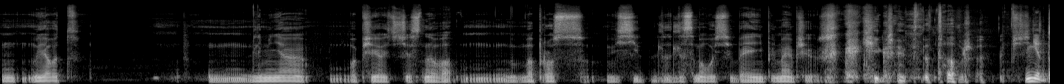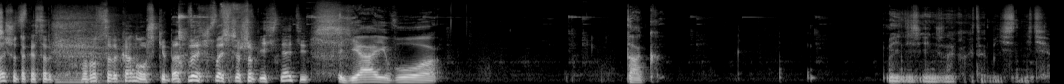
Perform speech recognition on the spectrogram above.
я вот для меня вообще, если честно, вопрос висит для, для самого себя. Я не понимаю вообще, как я играю Минотавра. Нет, знаешь, что такая вопрос сороконожки, да? Знаешь, начнешь объяснять. И... Я его так... Я не, я не знаю, как это объяснить.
